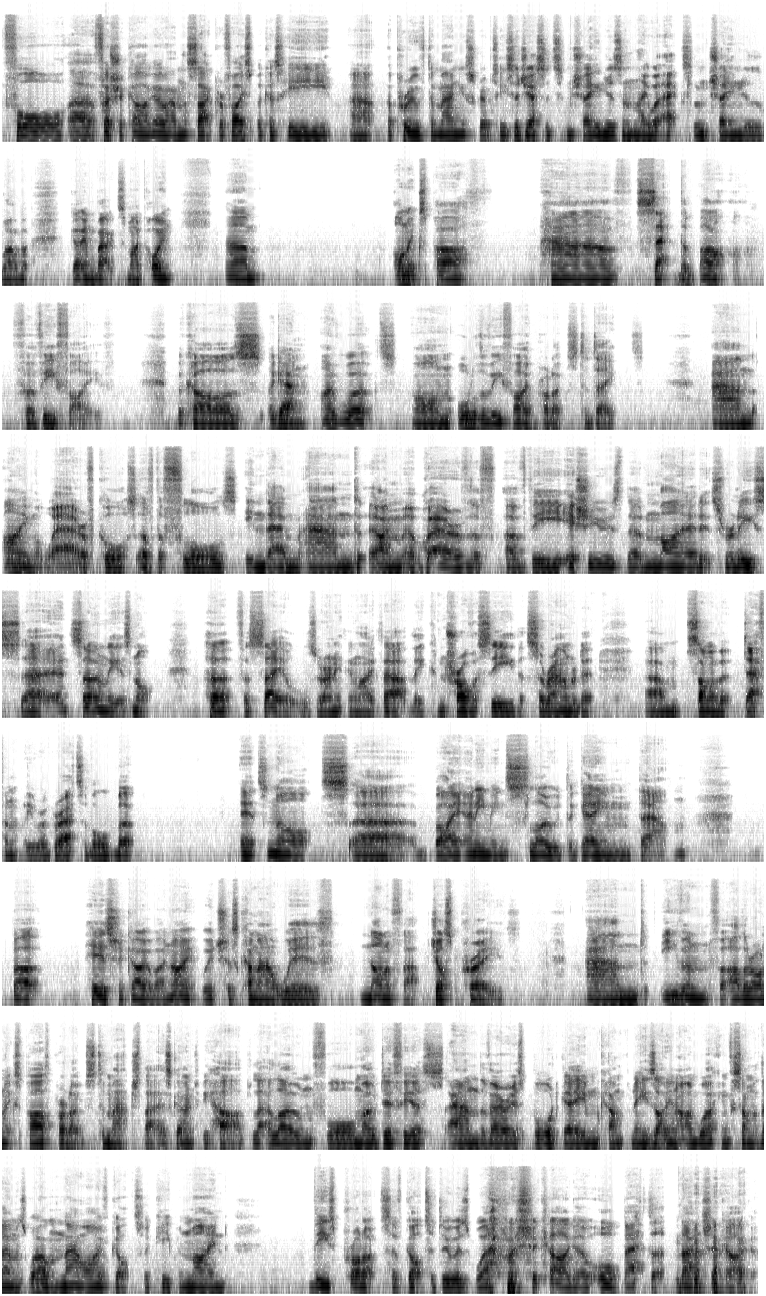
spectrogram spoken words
for uh, for Chicago and the Sacrifice because he uh, approved the manuscript. He suggested some changes, and they were excellent changes as well. But going back to my point, um, Onyx Path have set the bar for V5 because, again, I've worked on all of the V5 products to date. And I'm aware, of course, of the flaws in them, and I'm aware of the of the issues that mired its release. Uh, it certainly is not hurt for sales or anything like that. The controversy that surrounded it, um, some of it definitely regrettable, but it's not uh, by any means slowed the game down. But here's Chicago by Night, which has come out with none of that, just praise. And even for other Onyx Path products to match that is going to be hard, let alone for Modiphius and the various board game companies. You know, I'm working for some of them as well. And now I've got to keep in mind these products have got to do as well as Chicago or better than Chicago.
